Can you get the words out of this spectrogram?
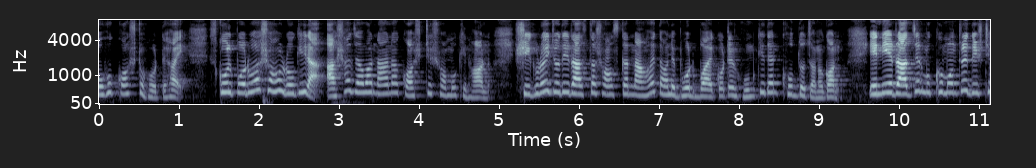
বহু কষ্ট হতে হয়। স্কুল পড়ুয়া সহ রোগীরা আসা যাওয়া নানা কষ্টের সম্মুখীন হন। শীঘ্রই যদি রাস্তা সংস্কার না হয়, তাহলে ভোট বয়কটের হুমকি দেন ক্ষুব্ধ জনগণ। এ নিয়ে রাজ্যের মুখ্যমন্ত্রীর দৃষ্টি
